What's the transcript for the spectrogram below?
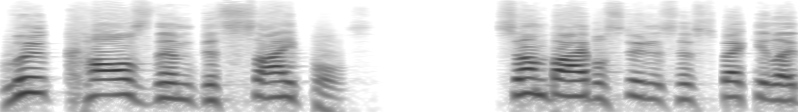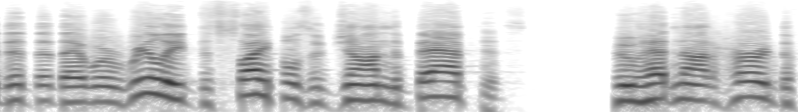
Luke calls them disciples. Some Bible students have speculated that they were really disciples of John the Baptist who had not heard the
